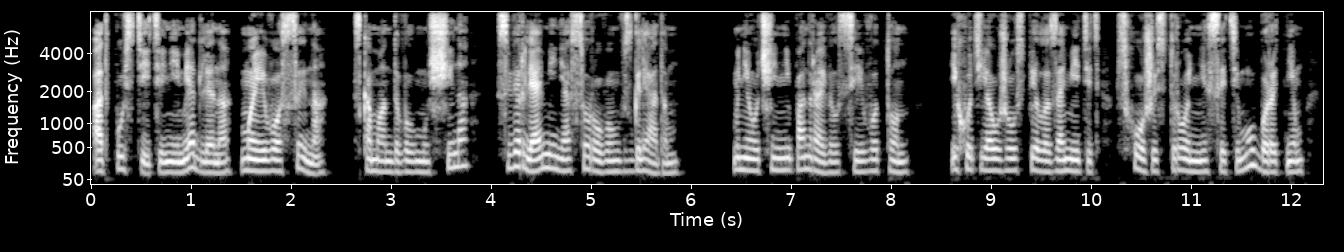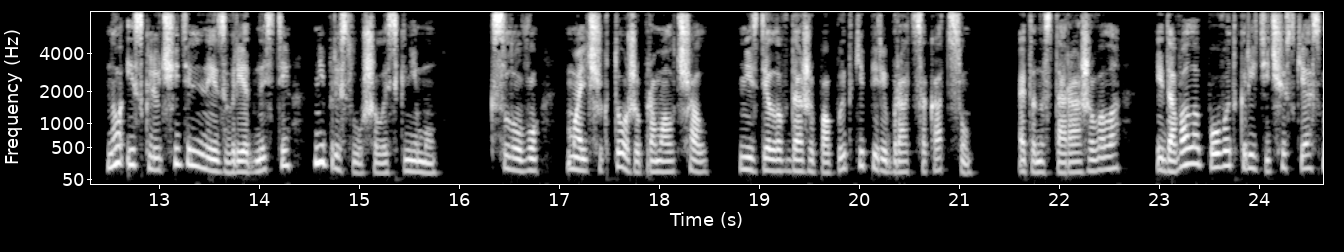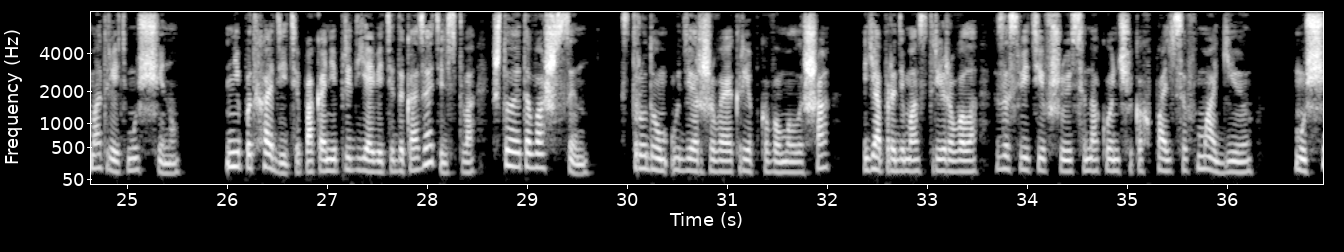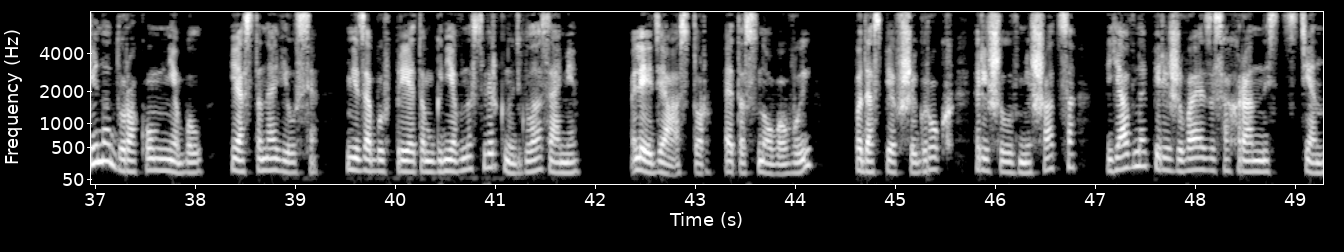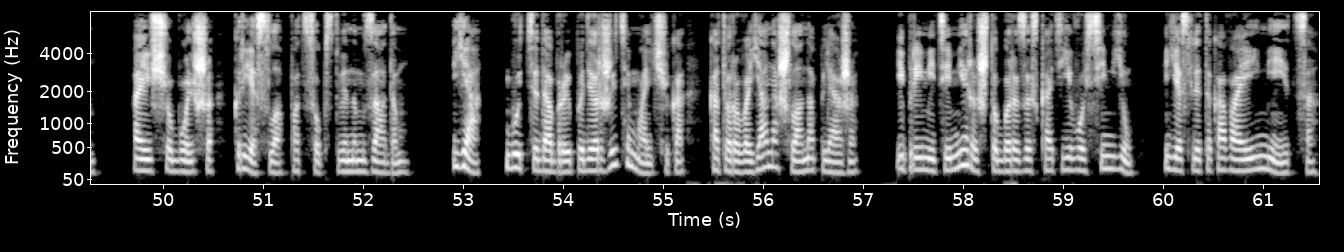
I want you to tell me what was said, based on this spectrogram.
«Отпустите немедленно моего сына», — скомандовал мужчина, сверля меня суровым взглядом. Мне очень не понравился его тон, и хоть я уже успела заметить схожесть Ронни с этим оборотнем, но исключительно из вредности не прислушалась к нему. К слову, мальчик тоже промолчал, не сделав даже попытки перебраться к отцу. Это настораживало и давало повод критически осмотреть мужчину. «Не подходите, пока не предъявите доказательства, что это ваш сын». С трудом удерживая крепкого малыша, я продемонстрировала засветившуюся на кончиках пальцев магию. Мужчина дураком не был и остановился, не забыв при этом гневно сверкнуть глазами. «Леди Астор, это снова вы?» Подоспевший Грок решил вмешаться, явно переживая за сохранность стен, а еще больше кресла под собственным задом. «Я, будьте добры, подержите мальчика, которого я нашла на пляже, и примите меры, чтобы разыскать его семью, если таковая имеется».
